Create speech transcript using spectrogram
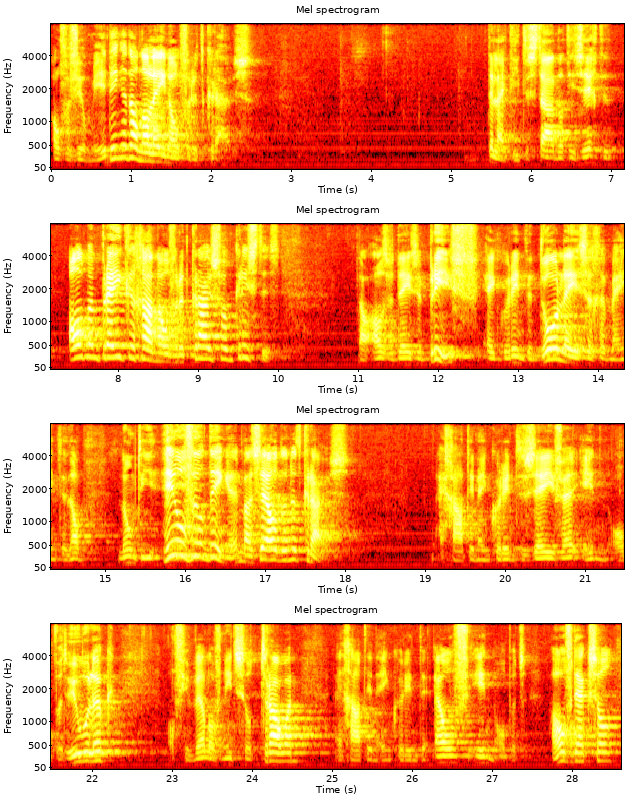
over veel meer dingen dan alleen over het kruis. Er lijkt hier te staan dat hij zegt, al mijn preken gaan over het kruis van Christus. Nou, als we deze brief, 1 Korinthe, doorlezen gemeente, dan noemt hij heel veel dingen, maar zelden het kruis. Gaat in 1 Korinthe 7 in op het huwelijk, of je wel of niet zult trouwen. Hij gaat in 1 Korinthe 11 in op het hoofddeksel,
